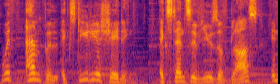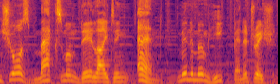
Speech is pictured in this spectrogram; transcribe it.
with ample exterior shading. Extensive use of glass ensures maximum daylighting and minimum heat penetration.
